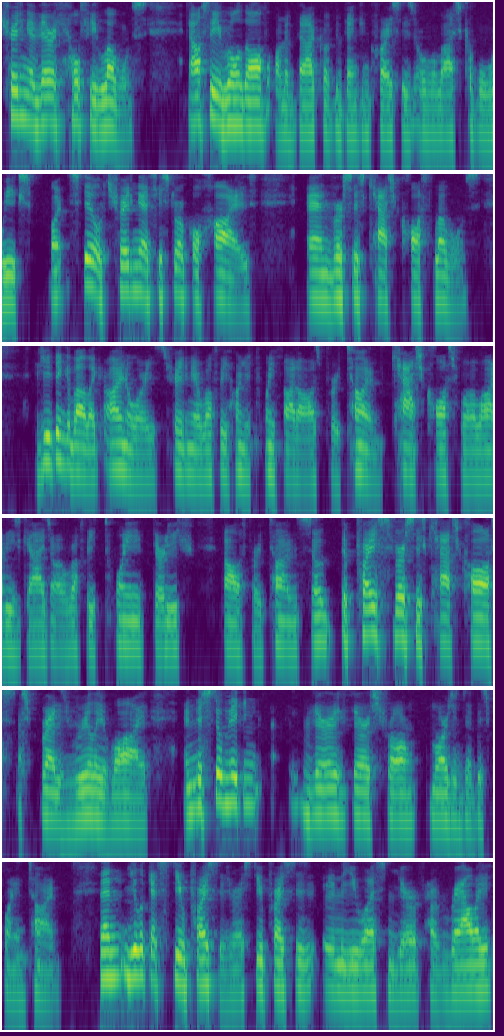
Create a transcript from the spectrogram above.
trading at very healthy levels obviously rolled off on the back of the banking crisis over the last couple of weeks, but still trading at historical highs and versus cash cost levels. If you think about like iron ore, it's trading at roughly $125 per ton. Cash costs for a lot of these guys are roughly $20, $30 per ton. So the price versus cash cost spread is really wide. and they're still making very, very strong margins at this point in time. Then you look at steel prices, right? Steel prices in the US and Europe have rallied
